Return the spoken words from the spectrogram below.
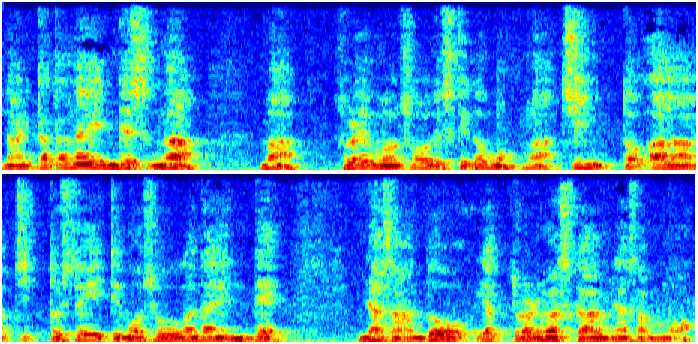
成り立たないんですが、まあそれもそうですけどもまあちんとあちっとしていてもしょうがないんで皆さんどうやっておられますか？皆さんも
